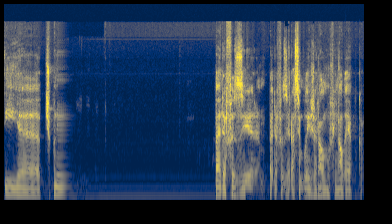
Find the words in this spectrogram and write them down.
e a disponibilidade para fazer, para fazer a Assembleia Geral no final da época.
